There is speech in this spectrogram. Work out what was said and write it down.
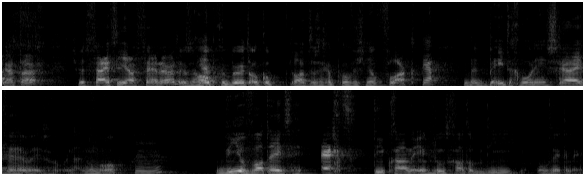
30. Dus je bent 15 jaar verder. Er is een Ja. hoop gebeurd ook op, laten we zeggen, professioneel vlak. Ja. Je bent beter geworden in schrijven, bezig, nou, noem maar op. Mhm. Wie of wat heeft echt diepgaande invloed gehad op die ontwikkeling?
